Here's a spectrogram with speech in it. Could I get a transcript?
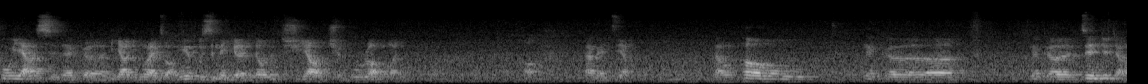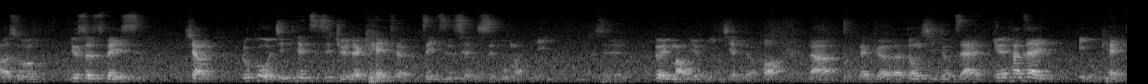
Kuya 是那个要另外装，因为不是每个人都需要全部 run 完。哦，大概这样。然后那个那个之前就讲到说 user space，像如果我今天只是觉得 cat 这只城市不满意，就是对猫有意见的话，那那个东西就在，因为它在 bin cat，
